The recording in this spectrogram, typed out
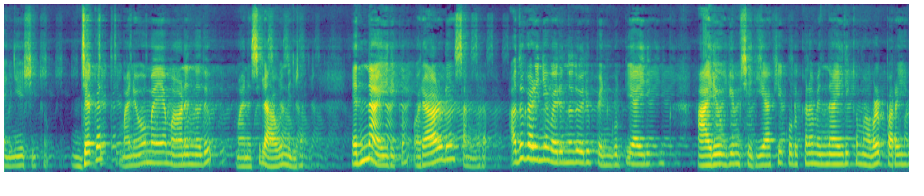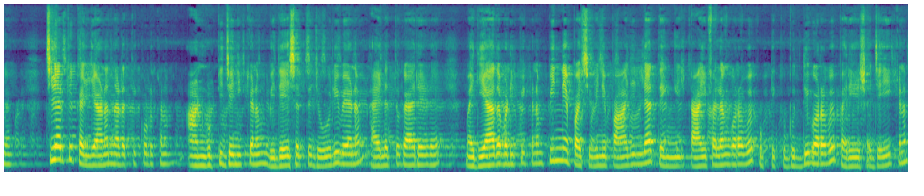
അന്വേഷിക്കും. ജഗത് മനോമയമാണെന്നത് മനസ്സിലാവുന്നില്ല. എന്നായിരിക്കും ഒരാളുടെ സങ്കടം. അത് കഴിഞ്ഞ് വരുന്നത് ഒരു പെൺകുട്ടിയായിരിക്കും. ആരോഗ്യം ശരിയാക്കി കൊടുക്കണമെന്നായിരിക്കും അവൾ പറയുക. ചിലർക്ക് കല്യാണം നടത്തി കൊടുക്കണം ആൺകുട്ടി ജനിക്കണം വിദേശത്ത് ജോലി വേണം അയലത്തുകാരുടെ മര്യാദ പഠിപ്പിക്കണം പിന്നെ പശുവിന് പാലില്ല തെങ്ങിൽ കായ്ഫലം കുറവ് കുട്ടിക്ക് ബുദ്ധി കുറവ് പരീക്ഷ ജയിക്കണം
